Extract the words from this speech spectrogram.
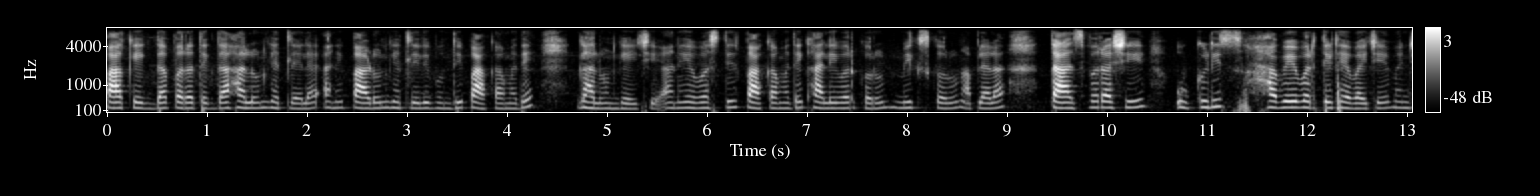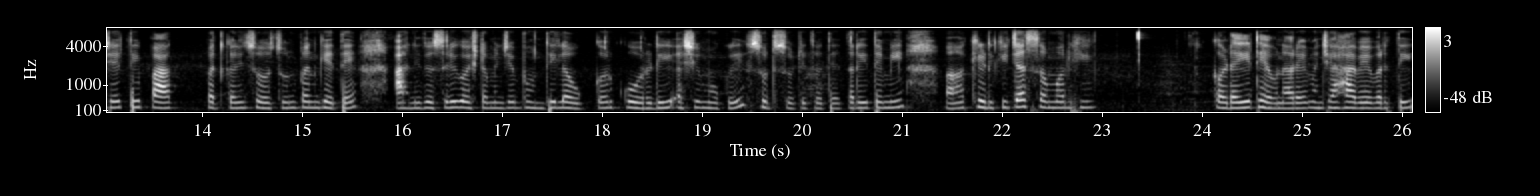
पाक एकदा परत एकदा हलवून घेतलेला आहे आणि पाडून घेतलेली बुंदी पाकामध्ये घालून घ्यायची आणि व्यवस्थित पाकामध्ये खालीवर करून मिक्स करून आपल्याला तासभर अशी उकडीच हवेवरती ठेवायची म्हणजे ती पाक पटकन सोसून पण घेते. आणि दुसरी गोष्ट म्हणजे बुंदी लवकर कोरडी अशी मोकळी सुटसुटीत होते. तर इथे मी खिडकीच्या समोर ही कढई ठेवणार आहे म्हणजे हवेवरती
